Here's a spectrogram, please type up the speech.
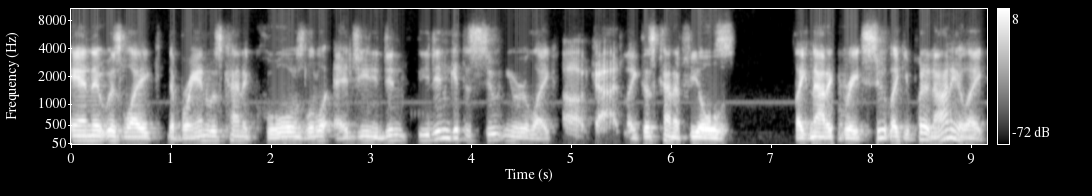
And it was like the brand was kind of cool. It was a little edgy. And you didn't you didn't get the suit and you were like, oh God, like this kind of feels like not a great suit. Like you put it on, and you're like,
